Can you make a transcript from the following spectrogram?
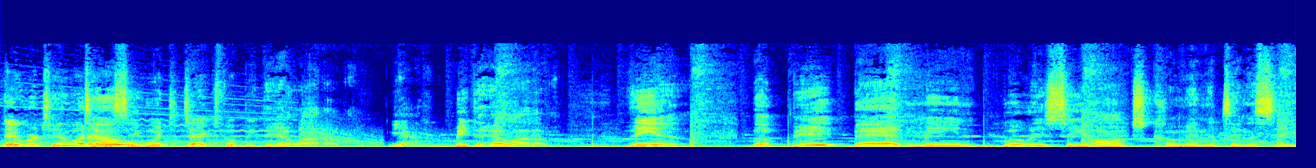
They were two and Tennessee oh. went to Jacksonville, beat the hell out of them. Yeah, Beat the hell out of them. Then the big, bad, mean, bully Seahawks come into Tennessee,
